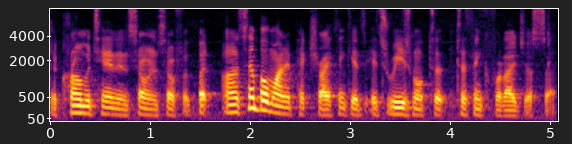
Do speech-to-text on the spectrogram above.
the chromatin and so on and so forth. But on a simple-minded picture, I think it's, it's reasonable to, to think of what I just said.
